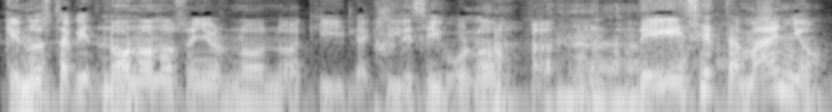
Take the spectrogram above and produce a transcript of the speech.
Que no está bien. No, no, no, señor, no, no, aquí, aquí le sigo, ¿no? De ese tamaño,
